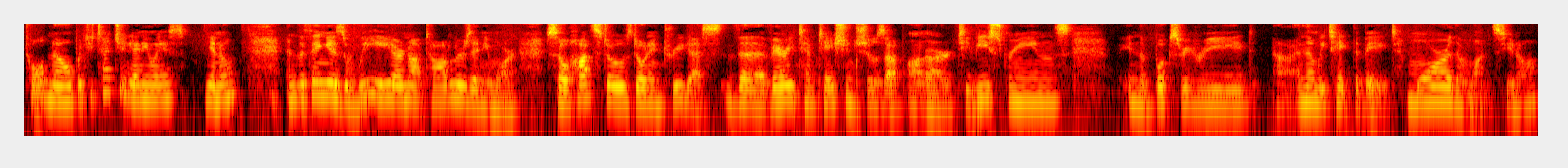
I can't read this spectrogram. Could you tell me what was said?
told no, but you touch it anyways, you know? And the thing is, we are not toddlers anymore. So hot stoves don't intrigue us. The very temptation shows up on our TV screens, in the books we read, uh, and then we take the bait more than once, you know?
